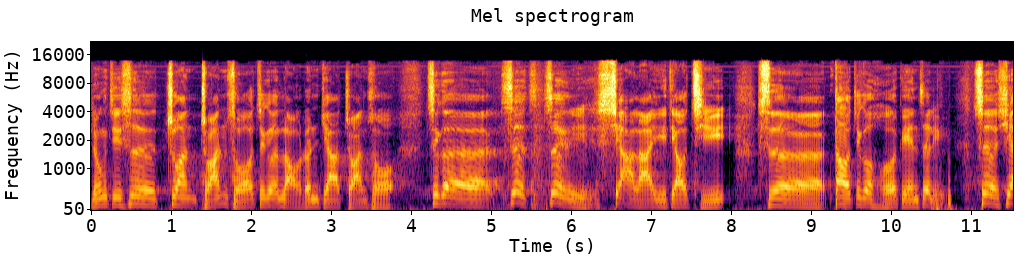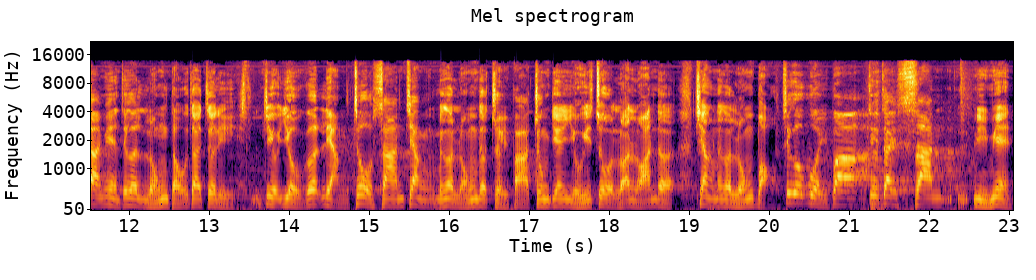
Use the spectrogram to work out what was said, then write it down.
龙脊是传传说，这个老人家传说，这个这这里下来一条脊，是到这个河边这里，这下面这个龙头在这里，就有个两座山，像那个龙的嘴巴，中间有一座圆圆的，像那个龙宝，这个尾巴就在山里面。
